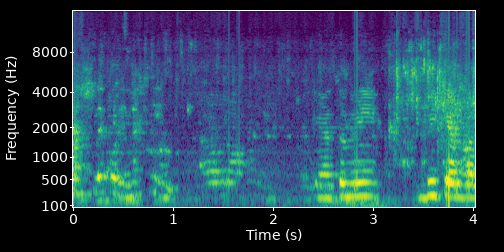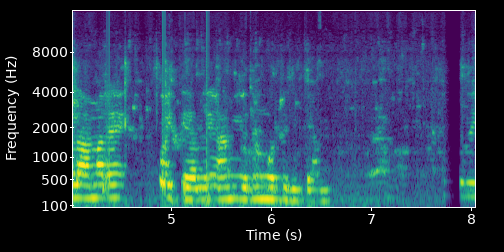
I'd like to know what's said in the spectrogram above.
আসলে করি নাকি? তুমি বিকেল বেলা আমারে কইতে হবে আমি ওদের মোটে দিতে দিতাম তুমি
